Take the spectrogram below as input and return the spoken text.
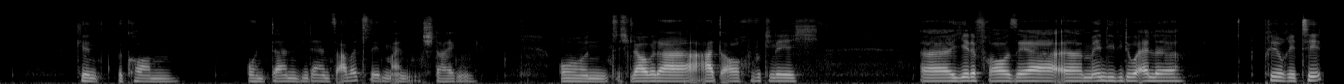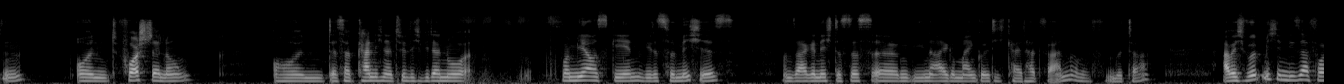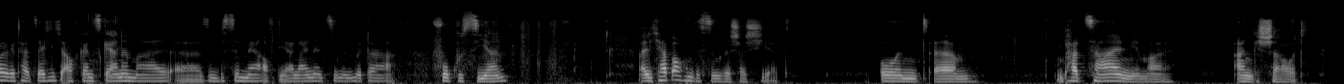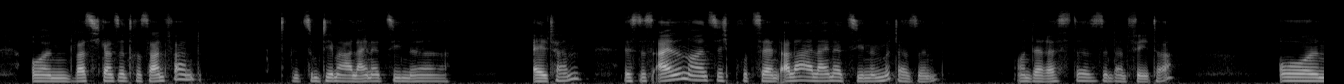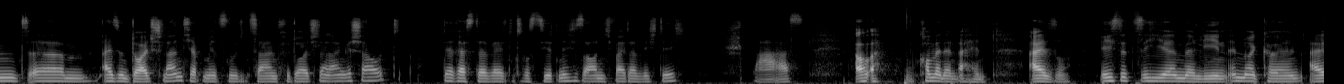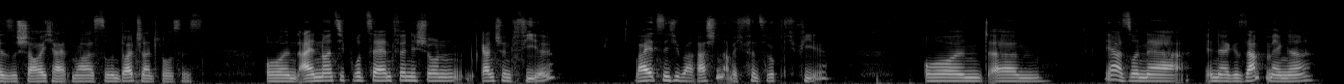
Kind bekommen und dann wieder ins Arbeitsleben einsteigen. Und ich glaube, da hat auch wirklich äh, jede Frau sehr ähm, individuelle Prioritäten und Vorstellungen. Und deshalb kann ich natürlich wieder nur von mir ausgehen, wie das für mich ist. Und sage nicht, dass das irgendwie eine Allgemeingültigkeit hat für andere Mütter. Aber ich würde mich in dieser Folge tatsächlich auch ganz gerne mal äh, so ein bisschen mehr auf die alleinerziehenden Mütter fokussieren. Weil ich habe auch ein bisschen recherchiert und ähm, ein paar Zahlen mir mal angeschaut. Und was ich ganz interessant fand zum Thema alleinerziehende Eltern, ist, dass 91 Prozent aller alleinerziehenden Mütter sind und der Rest sind dann Väter. Und ähm, also in Deutschland, ich habe mir jetzt nur die Zahlen für Deutschland angeschaut. Der Rest der Welt interessiert nicht, ist auch nicht weiter wichtig. Spaß. Aber wo kommen wir denn dahin? Also, ich sitze hier in Berlin, in Neukölln, also schaue ich halt mal, was so in Deutschland los ist. Und 91 Prozent finde ich schon ganz schön viel. War jetzt nicht überraschend, aber ich finde es wirklich viel. Und ähm, ja, so in der, in der Gesamtmenge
